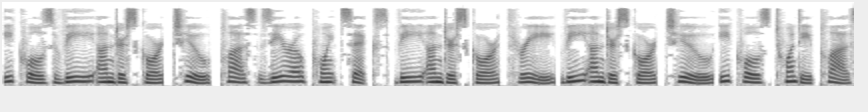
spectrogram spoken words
equals v underscore 2 plus 0.6 v underscore 3 v underscore 2 equals 20 plus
